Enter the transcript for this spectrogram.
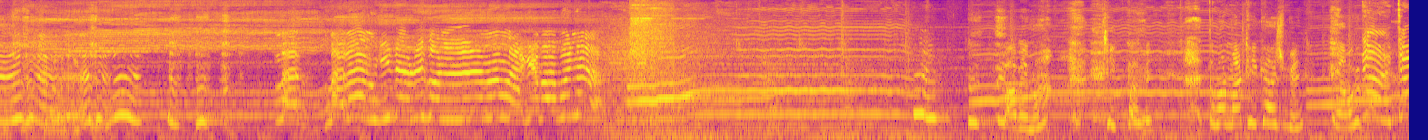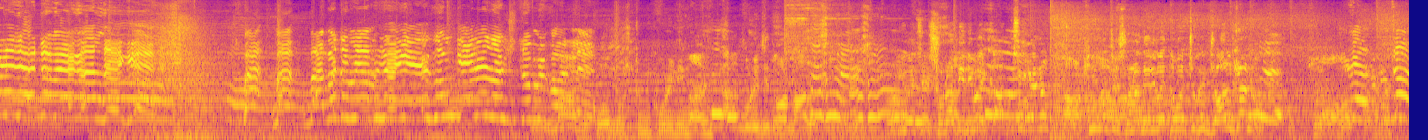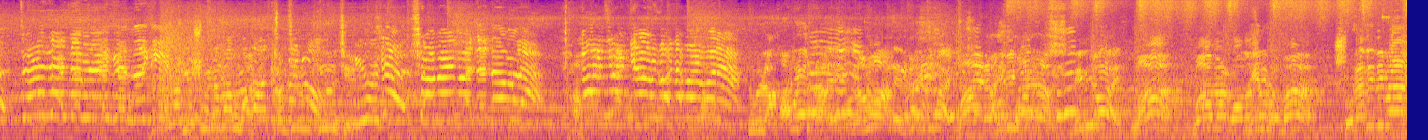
বুঝতে পারছি না আমি কি করব। পাবো মা ঠিক পাবে। তোমার মা ঠিক আসবে। আমাকে আমি করলে কোনো দুষ্টুমি করিনি মা। আমি যা করেছি তোমার ভালো কি হয়েছে সোনা দিদিভাই কাঁদছে কেন? কি হচ্ছে? সোনা দিদিভাই তোমার চোখে জল কেন? শোনো আমার কথাটা মা মা আমার কথা শোনো মা। সোনা দিদিভাই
